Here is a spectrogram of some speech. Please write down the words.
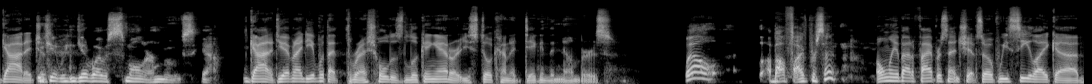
Got it. We can we can get away with smaller moves. Yeah. got it. Do you have an idea of what that threshold is looking at, or are you still kind of digging the numbers? Well, about five percent. only about a 5% shift. So if we see like a,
